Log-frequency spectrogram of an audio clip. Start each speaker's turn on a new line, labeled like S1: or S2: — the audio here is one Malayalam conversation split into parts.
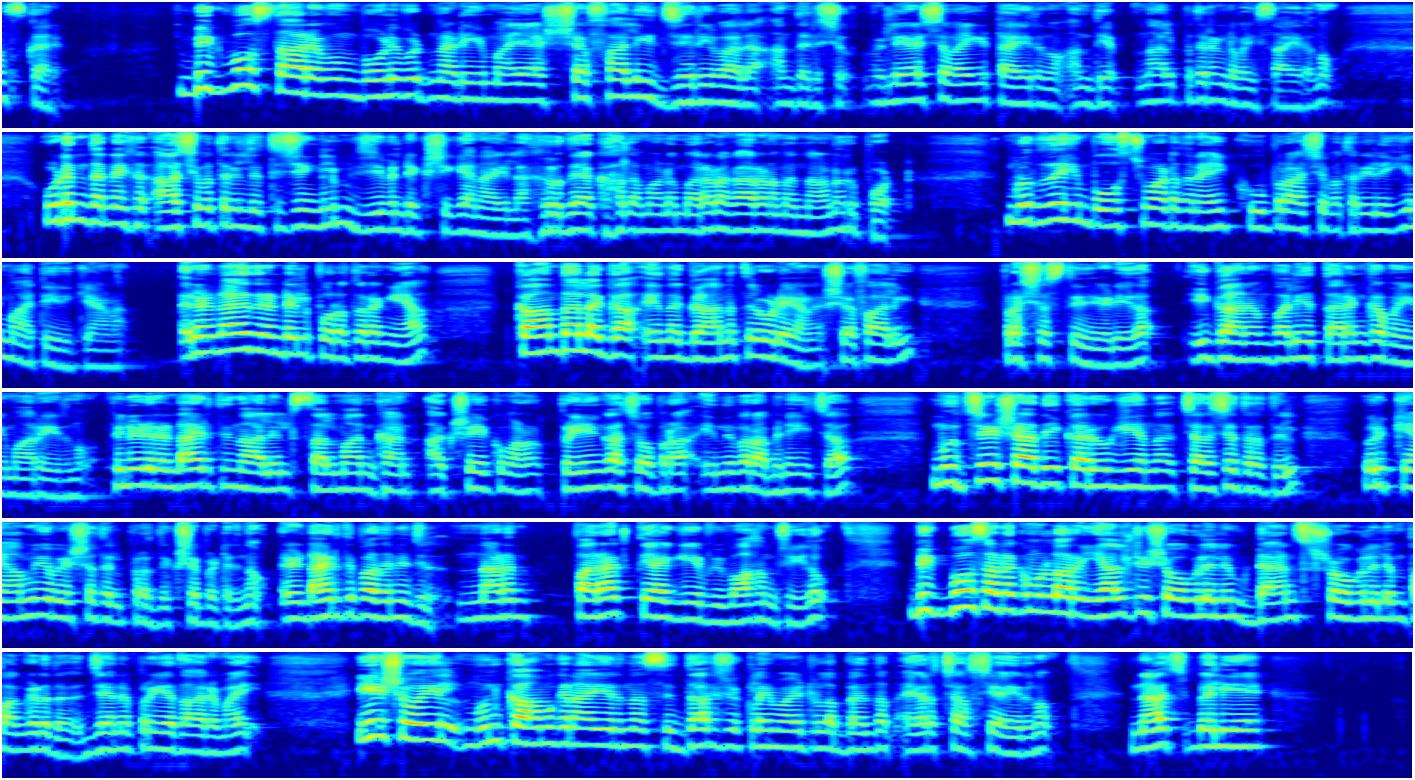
S1: നമസ്കാരം. ബിഗ് ബോസ് താരവും ബോളിവുഡ് നടിയുമായ ഷെഫാലി ജെറിവാല അന്തരിച്ചു. വെള്ളിയാഴ്ച വൈകിട്ടായിരുന്നു അന്ത്യം. നാൽപ്പത്തിരണ്ട് വയസ്സായിരുന്നു. ഉടൻ തന്നെ ആശുപത്രിയിൽ എത്തിച്ചെങ്കിലും ജീവൻ രക്ഷിക്കാനായില്ല. ഹൃദയാഘാതമാണ് മരണകാരണമെന്നാണ് റിപ്പോർട്ട്. മൃതദേഹം പോസ്റ്റ്മോർട്ടത്തിനായി കൂപ്പർ ആശുപത്രിയിലേക്ക് മാറ്റിയിരിക്കുകയാണ്. രണ്ടായിരത്തി രണ്ടിൽ പുറത്തിറങ്ങിയ കാന്താലഗ എന്ന ഗാനത്തിലൂടെയാണ് ഷെഫാലി പ്രശസ്തി നേടിയത്. ഈ ഗാനം വലിയ തരംഗമായി മാറിയിരുന്നു. പിന്നീട് രണ്ടായിരത്തി നാലിൽ സൽമാൻ ഖാൻ അക്ഷയ് കുമാർ പ്രിയങ്ക ചോപ്ര എന്നിവർ അഭിനയിച്ച മുജ്ജെ ഷാദി കരോഗി എന്ന ചലച്ചിത്രത്തിൽ ഒരു ക്യാമിയ വേഷത്തിൽ പ്രത്യക്ഷപ്പെട്ടിരുന്നു. രണ്ടായിരത്തി പതിനഞ്ചിൽ നടൻ പരാഗ് ത്യാഗിയെ വിവാഹം ചെയ്തു. ബിഗ് ബോസ് അടക്കമുള്ള റിയാലിറ്റി ഷോകളിലും ഡാൻസ് ഷോകളിലും പങ്കെടുത്ത് ജനപ്രിയ താരമായി. ഈ ഷോയിൽ മുൻ കാമുകനായിരുന്ന സിദ്ധാർത്ഥ് ശുക്ലയുമായിട്ടുള്ള ബന്ധം ഏറെ ചർച്ചയായിരുന്നു. നാച്ച് ബലിയെ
